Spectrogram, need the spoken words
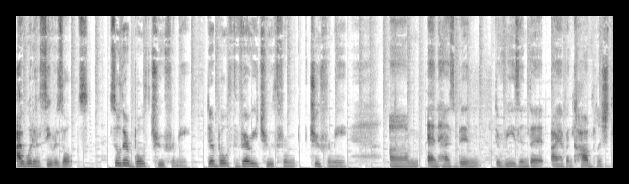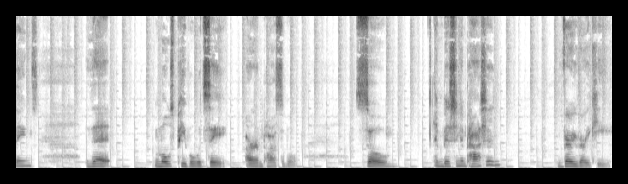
I wouldn't see results. So they're both true for me. They're both very truth from true for me. Um, and has been the reason that I have accomplished things that most people would say are impossible. So, ambition and passion, very, very key,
